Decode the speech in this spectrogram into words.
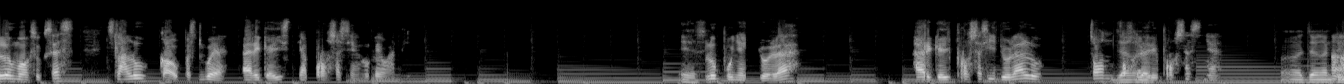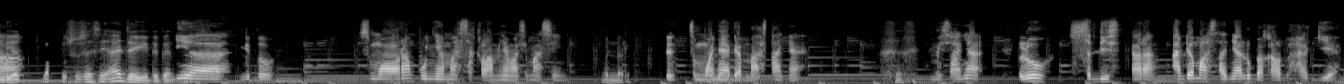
lu mau sukses selalu kalau pesen gue ya hargai setiap proses yang lu lewati. Iya sih. lu punya idola hargai proses idola lu. Contoh Jangan- dari prosesnya Eh, jangan Ah. dilihat waktu suksesnya aja gitu kan. iya gitu. Semua orang punya masa kelamnya masing-masing. Bener. dan semuanya ada masanya. Misalnya lu sedih sekarang ada masanya lu bakal bahagia.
